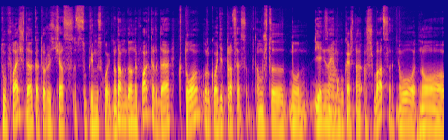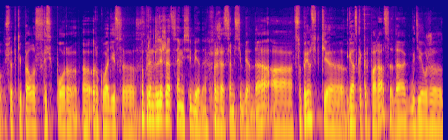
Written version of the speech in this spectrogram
ту фальш, да, которая сейчас с Supreme исходит. Но там главный фактор, да, кто руководит процессом. Потому что, ну, я не знаю, я могу, конечно, ошибаться, вот, но все-таки Palace до сих пор э, руководится... Ну, принадлежат сами себе, да. Принадлежат сами себе, да. А Supreme все-таки гигантская корпорация, да, где уже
